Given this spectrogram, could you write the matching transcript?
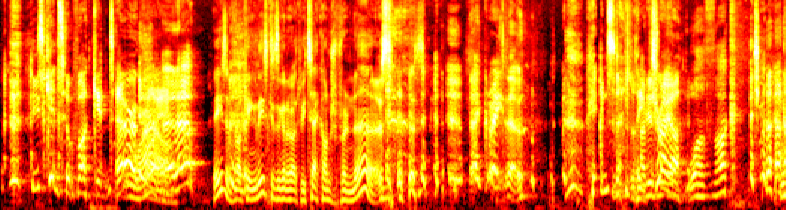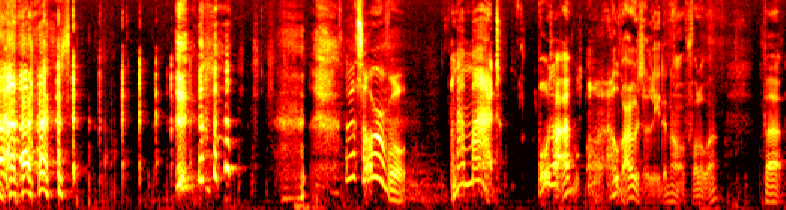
These kids are fucking terrible. I know. These are fucking. These kids are going to have to be tech entrepreneurs. They're great though. Incidentally, I'm just try really- a, what fuck? That's horrible. And I'm mad. What was I? I, I hope I was a leader, not a follower. But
